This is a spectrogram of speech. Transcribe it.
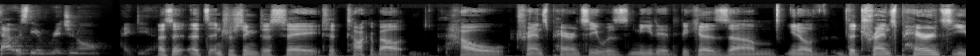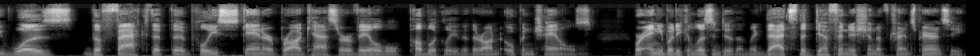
That was the original idea. That's. That's interesting to say to talk about how transparency was needed because um you know the transparency was the fact that the police scanner broadcasts are available publicly that they're on open channels where anybody can listen to them like that's the definition of transparency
